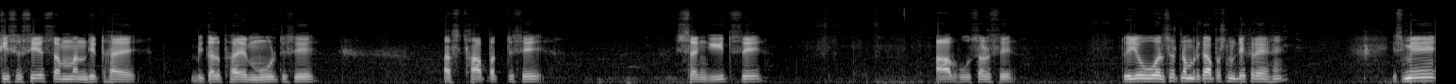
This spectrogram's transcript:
किससे संबंधित है? विकल्प है मूर्ति से, स्थापत्य से, संगीत से, आभूषण से। तो ये उनसठ नंबर का प्रश्न देख रहे हैं। इसमें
